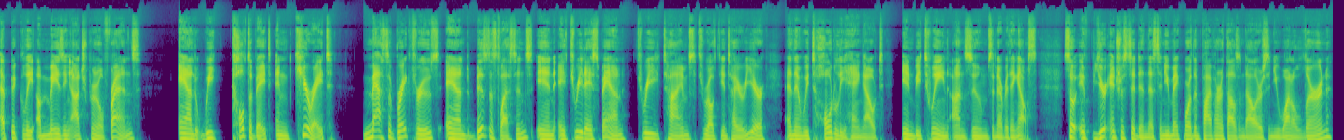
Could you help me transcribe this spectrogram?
epically amazing entrepreneurial friends and we cultivate and curate massive breakthroughs and business lessons in a three day span, three times throughout the entire year. And then we totally hang out in between on Zooms and everything else. So if you're interested in this and you make more than $500,000 and you want to learn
